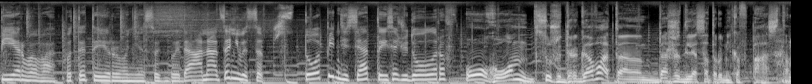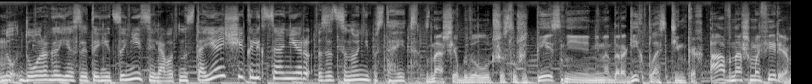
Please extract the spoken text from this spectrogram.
первого. Вот это ирония судьбы, да? Она оценивается в 150 тысяч долларов. Ого, слушай, дороговато даже для сотрудников Астон. Ну, дорого, если ты не ценитель, а вот настоящий коллекционер за ценой не постоит. Знаешь, я буду лучше слушать песни не на дорогих пластинках, а в нашем эфире.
